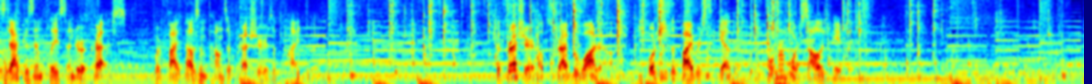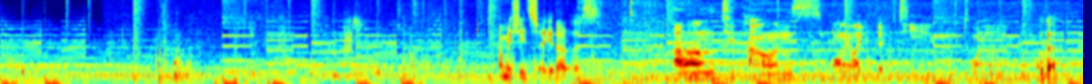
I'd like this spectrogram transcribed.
The stack is then placed under a press, where 5,000 pounds of pressure is applied to it. The pressure helps drive the water out and forces the fibers together to form a more solid paper. How many sheets should I get out of this? Um, two pounds, only like 15, 20. Okay.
